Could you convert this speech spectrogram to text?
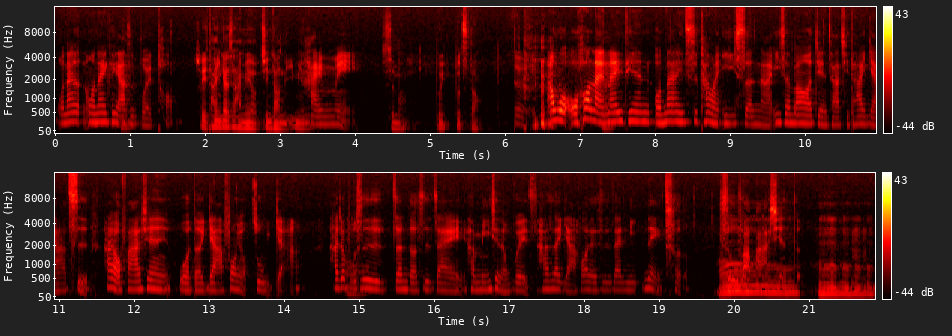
我那个我那一颗牙齿不会痛。所以它应该是还没有进到里面。还没。是吗？不不知道。对啊，我我后来那一天，我那一次看完医生啊，医生帮我检查其他牙齿，他有发现我的牙缝有蛀牙，他就不是真的是在很明显的位置，他是在牙缝或者是在内内侧，是无法发现的。嗯嗯嗯。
